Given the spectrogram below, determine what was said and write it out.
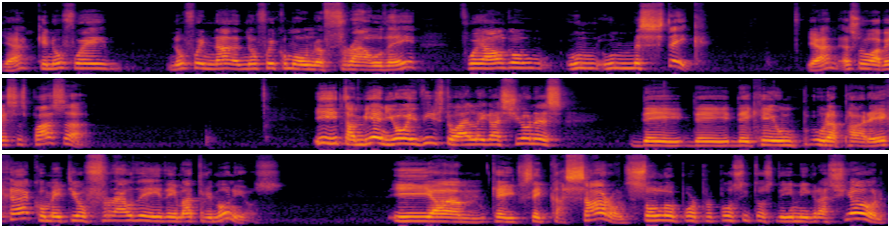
¿Ya? Que no fue, no fue nada, no fue como una fraude, fue algo, un, un mistake. ¿Ya? Eso a veces pasa. Y también yo he visto alegaciones de, que una pareja cometió fraude de matrimonios. Y um, que se casaron solo por propósitos de inmigración,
